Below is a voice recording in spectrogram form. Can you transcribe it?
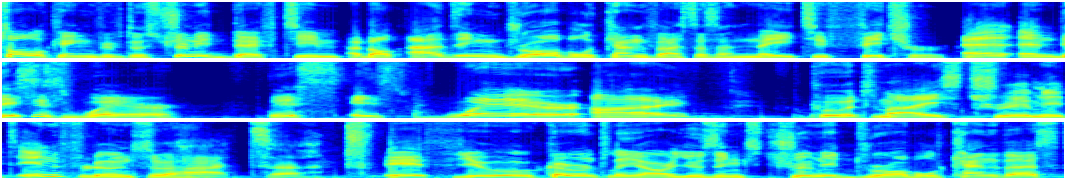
talking with the Streamlit dev team about adding drawable canvas as a native feature. And, and this is where this is where I put my Streamlit influencer hat. If you currently are using Streamlit Drawable Canvas,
